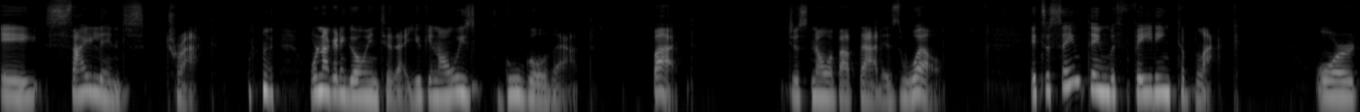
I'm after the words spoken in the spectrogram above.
a silence track. We're not going to go into that. You can always Google that. But just know about that as well. It's the same thing with fading to black or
